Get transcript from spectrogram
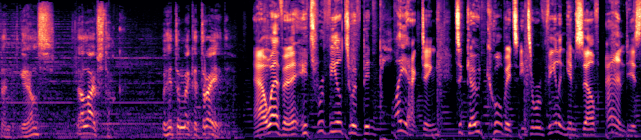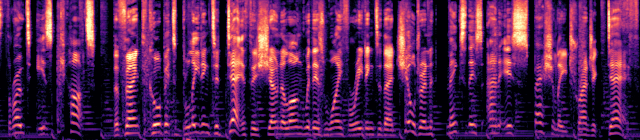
Then the girls? They're livestock. We're here to make a trade. However, it's revealed to have been play acting to goad Corbett into revealing himself and his throat is cut. The fact Corbett bleeding to death is shown along with his wife reading to their children makes this an especially tragic death.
